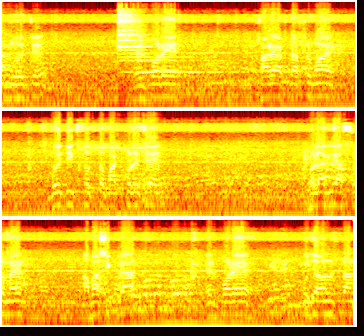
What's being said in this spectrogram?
শুরু হয়েছে। এরপরে সাড়ে আটটার সময় বৈদিক সত্য পাঠ করেছে ভোলাগিরি আশ্রমের আবাসিকরা। এরপরে পূজা অনুষ্ঠান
